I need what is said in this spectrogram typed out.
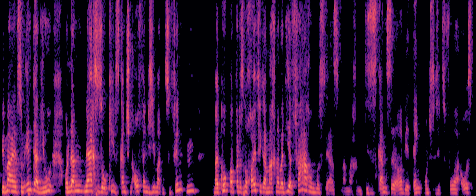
wir machen jetzt so ein Interview und dann merkst du so, okay, das ist ganz schön aufwendig, jemanden zu finden. Mal gucken, ob wir das noch häufiger machen, aber die Erfahrung musst du erst mal machen. Dieses ganze, oh, wir denken uns das jetzt vorher aus.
